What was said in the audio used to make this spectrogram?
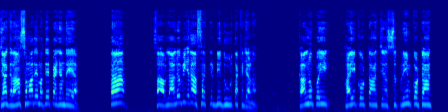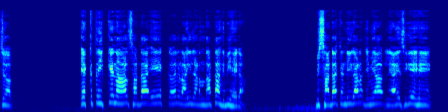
ਜਾਂ ਗ੍ਰਾਮ ਸਭਾ ਦੇ ਮਤੇ ਪੈ ਜਾਂਦੇ ਆ, ਤਾਂ ਹਿਸਾਬ ਲਾ ਲਿਓ ਵੀ ਇਹਦਾ ਅਸਰ ਕਿੱਡੀ ਦੂਰ ਤੱਕ ਜਾਣਾ। ਕੱਲ ਨੂੰ ਕੋਈ ਹਾਈ ਕੋਰਟਾਂ 'ਚ, ਸੁਪਰੀਮ ਕੋਰਟਾਂ 'ਚ, ਇੱਕ ਤਰੀਕੇ ਨਾਲ ਸਾਡਾ ਇਹ ਇੱਕ ਲੜਾਈ ਲੜਨ ਦਾ ਢੰਗ ਵੀ ਹੈਗਾ। ਵੀ ਸਾਡਾ ਚੰਡੀਗੜ੍ਹ ਜਿਵੇਂ ਆ ਲਿਆਏ ਸੀਗੇ ਇਹ,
